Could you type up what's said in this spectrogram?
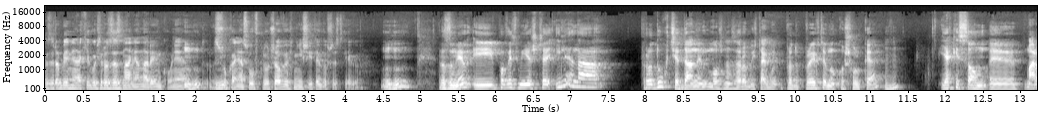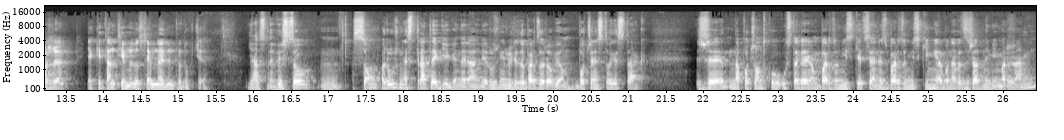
zrobienia jakiegoś rozeznania na rynku, nie? Mhm. Szukania słów kluczowych, niż i tego wszystkiego. Mhm. Rozumiem. I powiedz mi jeszcze, ile na produkcie danym można zarobić? Tak, projektujemy koszulkę. Mhm. Jakie są y, marże, jakie tantiemy dostajemy na jednym produkcie? Jasne, wiesz co, mm, są różne strategie generalnie, różni ludzie to bardzo robią, bo często jest tak, że na początku ustawiają bardzo niskie ceny z bardzo niskimi albo nawet z żadnymi marżami,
